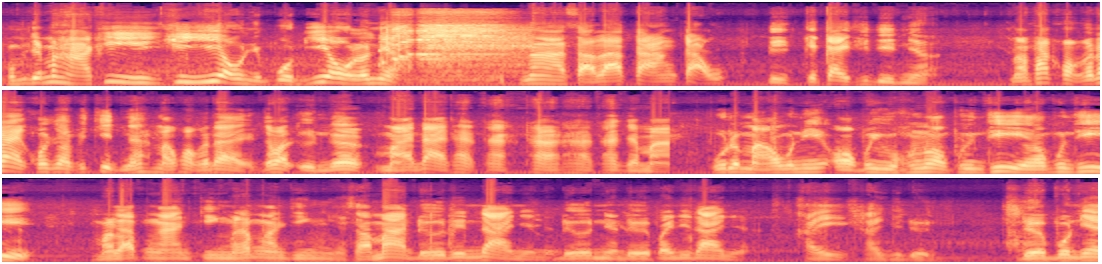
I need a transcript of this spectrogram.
ผมจะมาหาที่ที่เยี่ยวเนี่ยปวดเยี่ยวแล้วเนี่ย หน้าสารากลางเก่าติดใกล้ๆที่ดินเนี่ย มาพักผ่อนก็ได้คนจังหวัดพิจิตรนะมาพักผ่อนก็ได้จังหวัดอื่นก็มาได้ถ้าถ้าถ้าถ้าถ้าจะมาผู้รับเหมาวันนี้ออกมาอยู่ข้างนอกพื้นที่นอกพื้นที่มารับงานจริงมารับงานจริงเนี่ยสามารถเดินเล่นได้เนี่ยเดินเนี่ยเดินไปนี่ได้เนี่ยใครใครจะเดิน เดินบนเนี่ย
